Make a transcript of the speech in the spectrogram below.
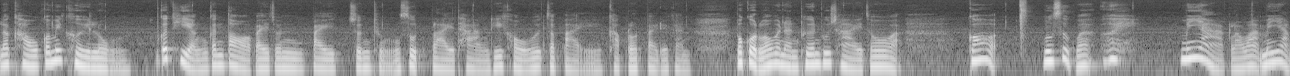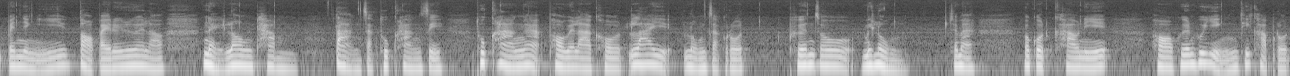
แล้วเขาก็ไม่เคยลง ก็เถียงกันต่อไปจนไปจนถึงสุดปลายทางที่เขาจะไปขับรถไปด้วยกัน ปรากฏว่าวันนั้นเพื่อนผู้ชายโจ้อะก็รู้สึกว่าเฮ้ย ไม่อยากแล้วอะไม่อยากเป็นอย่างนี้ต่อไปเรื่อย ๆ แล้ว ไหนลองทำต่างจากทุกครั้งสิ ทุกครั้งอะพอเวลาเขาไล่ลงจากรถ เพื่อนโจ้ไม่ลงใช่ไหมปรากฏคราวนี้ พอเพื่อนผู้หญิงที่ขับรถ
